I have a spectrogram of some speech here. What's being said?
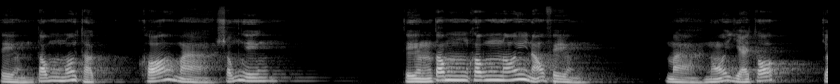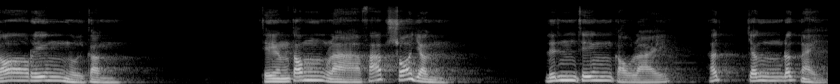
thiền tông nói thật khó mà sống yên. Thiền tông không nói não phiền, mà nói giải thoát cho riêng người cần. Thiền tông là pháp xóa dần, linh thiên cầu lại hết chân đất này.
